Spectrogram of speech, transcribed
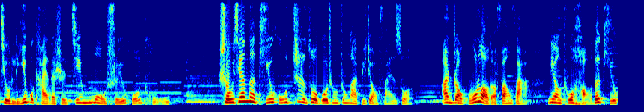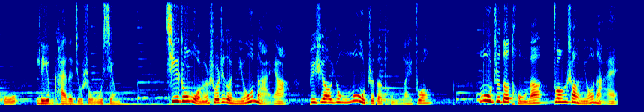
就离不开的是金木水火土。首先呢，醍醐制作过程中啊比较繁琐，按照古老的方法酿出好的醍醐，离不开的就是五行。其中我们说这个牛奶呀。必须要用木质的桶来装，木质的桶呢，装上牛奶，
